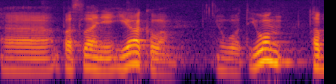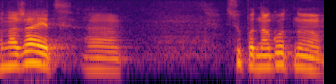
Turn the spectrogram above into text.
а, послание Иакова. Вот. И он обнажает всю подноготную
